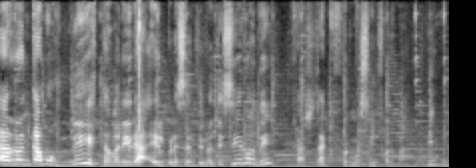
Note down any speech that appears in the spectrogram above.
Arrancamos de esta manera el presente noticiero de hashtag Formosa Informa. Bienvenida.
